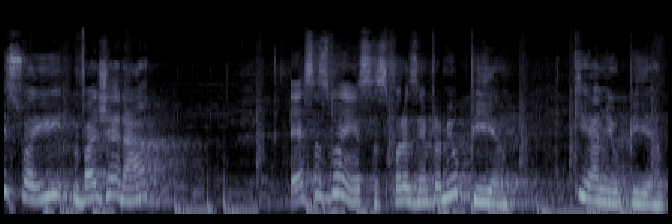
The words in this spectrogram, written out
isso aí vai gerar essas doenças. Por exemplo, a miopia. Que é a miopia?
